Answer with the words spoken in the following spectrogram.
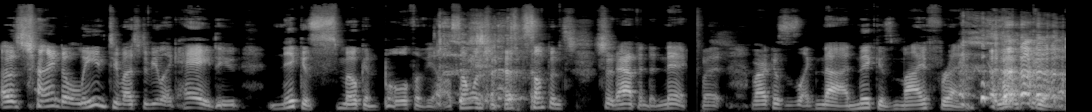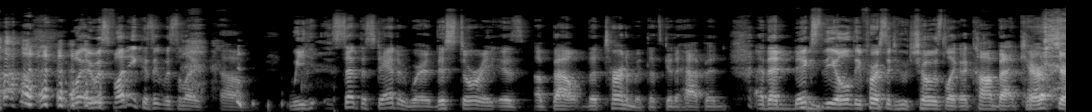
I was trying to lean too much to be like, "Hey, dude, Nick is smoking both of y'all. Someone should something should happen to Nick." But Marcus is like, "Nah, Nick is my friend." well, it was funny because it was like um, we set the standard where this story is about the tournament that's going to happen, and then Nick's the only person who chose like a combat character,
